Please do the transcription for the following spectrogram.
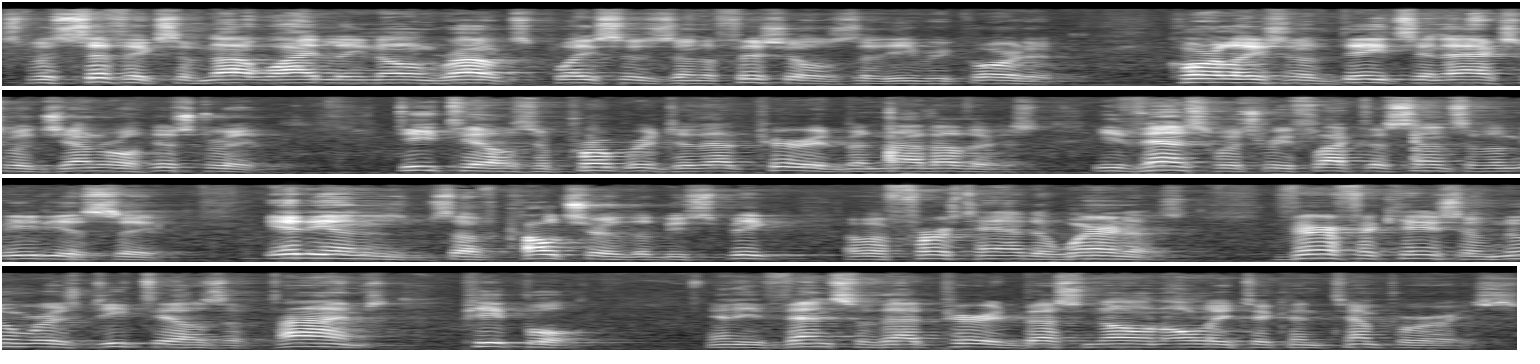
specifics of not widely known routes, places, and officials that he recorded, correlation of dates and acts with general history, details appropriate to that period but not others, events which reflect a sense of immediacy, idioms of culture that bespeak of a first hand awareness, verification of numerous details of times, people, and events of that period best known only to contemporaries.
